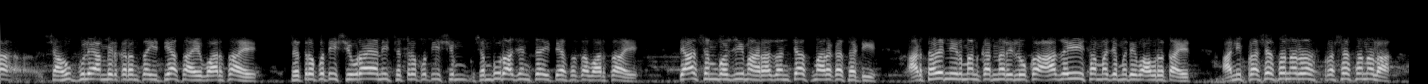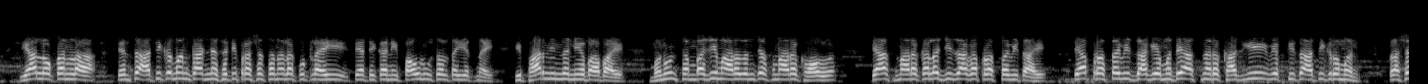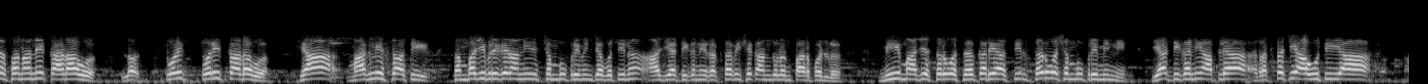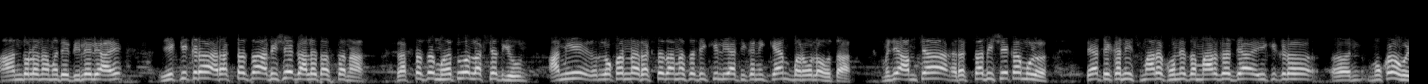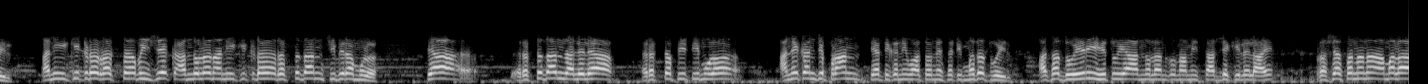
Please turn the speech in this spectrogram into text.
शाहू फुले आंबेडकरांचा इतिहास आहे वारसा आहे छत्रपती शिवराय आणि छत्रपती शिं शंभूराजांच्या इतिहासाचा वारसा आहे त्या संभाजी महाराजांच्या स्मारकासाठी अडथळे निर्माण करणारी लोक आजही समाजामध्ये वावरत आहेत आणि प्रशासनाला प्रशासनाला या लोकांना त्यांचं अतिक्रमण काढण्यासाठी प्रशासनाला कुठलाही त्या ठिकाणी पाऊल उचलता येत नाही. ही फार निंदनीय बाब आहे. म्हणून संभाजी महाराजांचं स्मारक व्हावं. त्या स्मारकाला जी जागा प्रस्तावित आहे त्या प्रस्तावित जागेमध्ये असणारं खाजगी व्यक्तीचं अतिक्रमण प्रशासनाने काढावं ल त्वरित त्वरित काढावं. ह्या मागणीसाठी संभाजी ब्रिगेड आणि शंभू प्रेमींच्या वतीनं आज या ठिकाणी रक्ताभिषेक आंदोलन पार पडलं. मी माझे सर्व सहकारी असतील सर्व शंभू प्रेमींनी या ठिकाणी आपल्या रक्ताची आहुती या आंदोलनामध्ये दिलेली आहे. एकीकडं रक्ताचा अभिषेक घालत असताना रक्ताचं महत्त्व लक्षात घेऊन आम्ही लोकांना रक्तदानाचा देखील या ठिकाणी कॅम्प भरवला होता. म्हणजे आमच्या रक्ताभिषेकामुळं त्या ठिकाणी स्मारक होण्याचा मार्ग त्या एकीकडं मोकळा होईल. आणि एकीकडं रक्ताभिषेक आंदोलन आणि एकीकडं रक्तदान शिबिरामुळं. त्या रक्तदान झालेल्या रक्तपेटीमुळं अनेकांचे प्राण त्या ठिकाणी वाचवण्यासाठी मदत होईल असा दुहेरी हेतू या आंदोलनातून आम्ही साध्य केलेला आहे. प्रशासनानं आम्हाला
